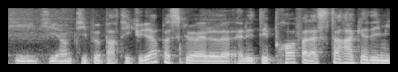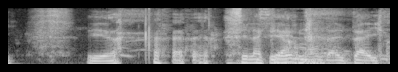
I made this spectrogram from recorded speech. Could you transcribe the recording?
qui, qui est un petit peu particulière parce qu'elle elle était prof à la Star Academy. Et euh, C'est c'est laquelle Armand Altaï.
